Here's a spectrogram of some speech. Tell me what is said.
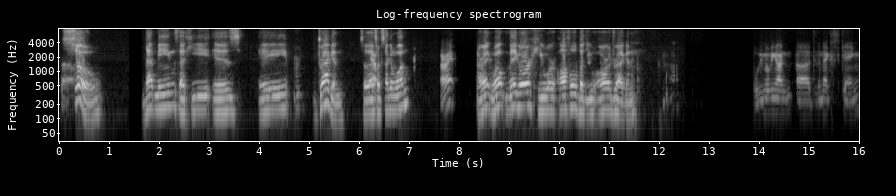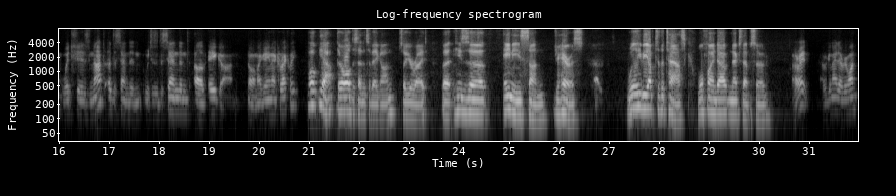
So, So that means that he is a dragon. So that's Yep. our second one. all right. All right. Well, Maegor, you were awful, but you are a dragon. We'll be moving on uh, to the next king, which is not a descendant, which is a descendant of Aegon. No, am I getting that correctly? Well, yeah, they're all descendants of Aegon, so you're right. But he's uh, Aenys' son, Jaehaerys. Will he be up to the task? We'll find out next episode. All right. Have a good night, everyone.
